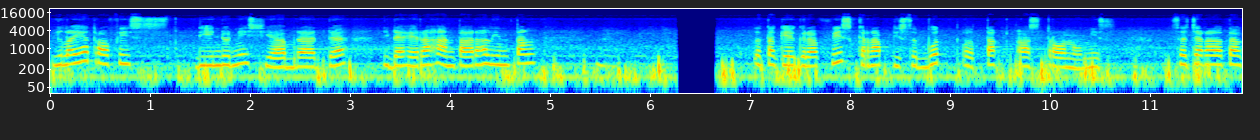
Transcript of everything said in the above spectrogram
Wilayah tropis di Indonesia berada di daerah antara lintang letak geografis kerap disebut letak astronomis. Secara letak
